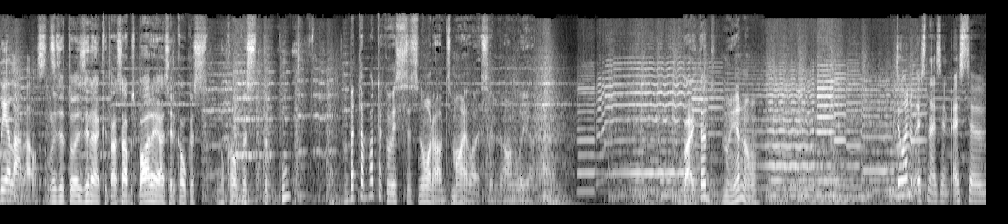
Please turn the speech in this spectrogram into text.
Lielā valsts. Līdz ar to es zināju, ka tās abas pārējās ir kaut kas, nu, kaut kas tur, nu, Bet tāpat tā, ka visas norādes mailēs ir Anglijā. vai tad? Nu, ja nu. To nu es nezinu. Es uh,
